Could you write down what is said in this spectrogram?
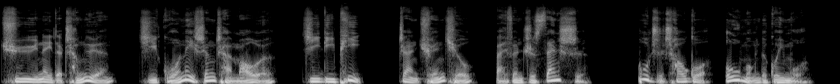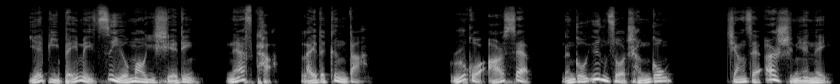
区域内的成员。及国内生产毛额 GDP 占全球百分之三十，不止超过欧盟的规模，也比北美自由贸易协定 NAFTA 来得更大。如果 RCEP 能够运作成功，将在二十年内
